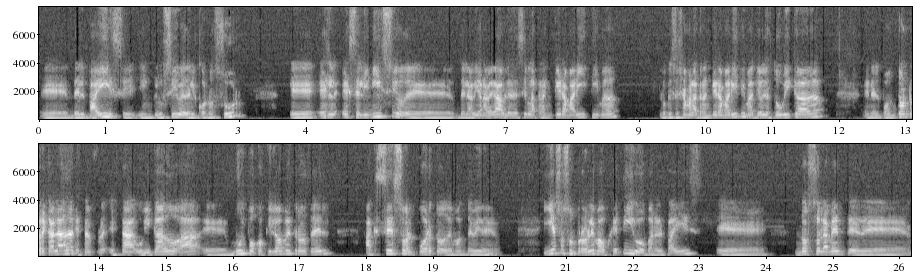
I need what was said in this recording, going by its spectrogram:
del país, inclusive del cono sur? Eh, es, el inicio de, la vía navegable, es decir, la tranquera marítima, lo que se llama la tranquera marítima, que hoy está ubicada en el pontón Recalada, que está, ubicado a eh, muy pocos kilómetros del acceso al puerto de Montevideo. Y eso es un problema objetivo para el país, eh, no solamente de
